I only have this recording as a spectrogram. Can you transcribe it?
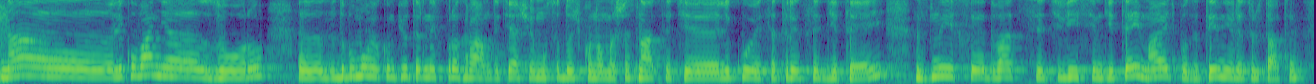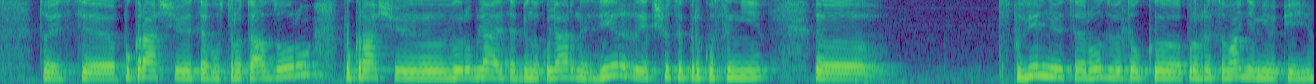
На е, лікування зору е, за допомогою комп'ютерних програм дитячому садочку номер 16 е, лікується 30 дітей. З них е, 28 дітей мають позитивні результати. Тобто покращується гострота зору, виробляється бінокулярний зір, якщо це прикосині. Е, Сповільнюється розвиток прогресування міопії.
